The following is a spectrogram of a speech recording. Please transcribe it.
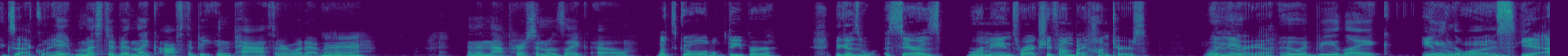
exactly. it must have been like off the beaten path or whatever Mhm. and then that person was like oh Let's go a little deeper, because Sarah's remains were actually found by hunters. well, In the who- area. who would be like in, In the, the woods. woods. Yeah.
